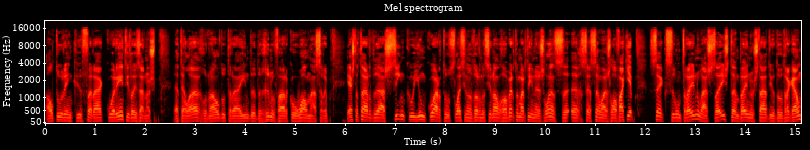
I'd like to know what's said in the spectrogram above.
altura em que fará 42 anos. Até lá, Ronaldo terá ainda de renovar com o Al Nassr. Esta tarde, às 5 e um quarto, o selecionador nacional Roberto Martínez lança a recepção às Eslováquia. Segue-se um treino às seis, também no Estádio do Dragão.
